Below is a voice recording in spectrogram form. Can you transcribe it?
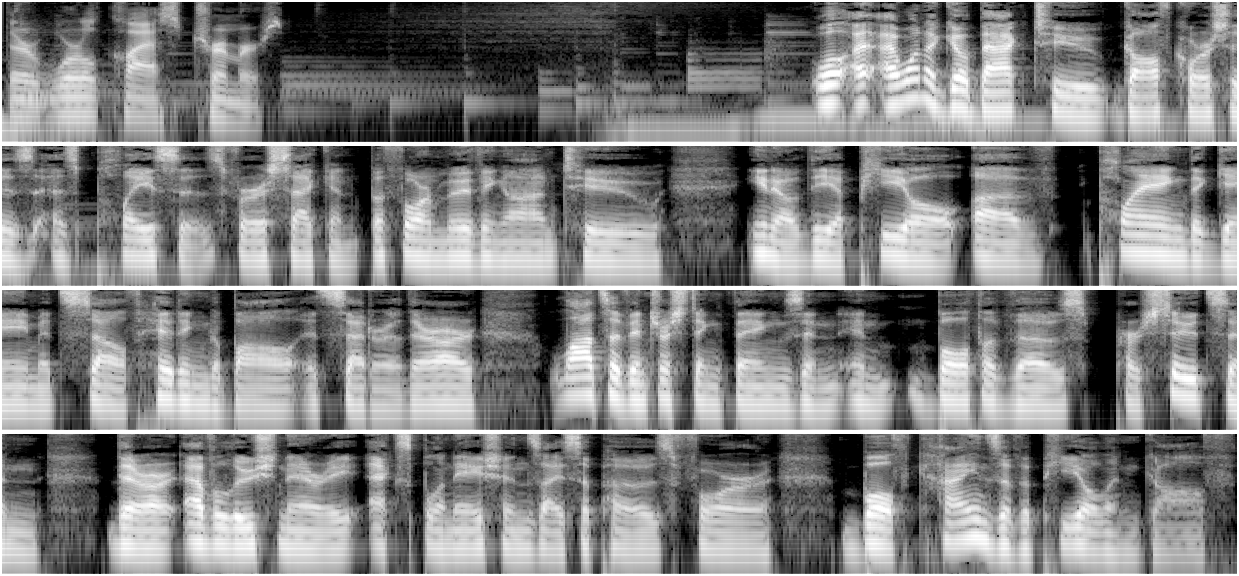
their world class trimmers. Well, I, I want to go back to golf courses as places for a second before moving on to, you know, the appeal of playing the game itself, hitting the ball, etc. There are lots of interesting things in, in both of those pursuits, and there are evolutionary explanations, I suppose, for both kinds of appeal in golf.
